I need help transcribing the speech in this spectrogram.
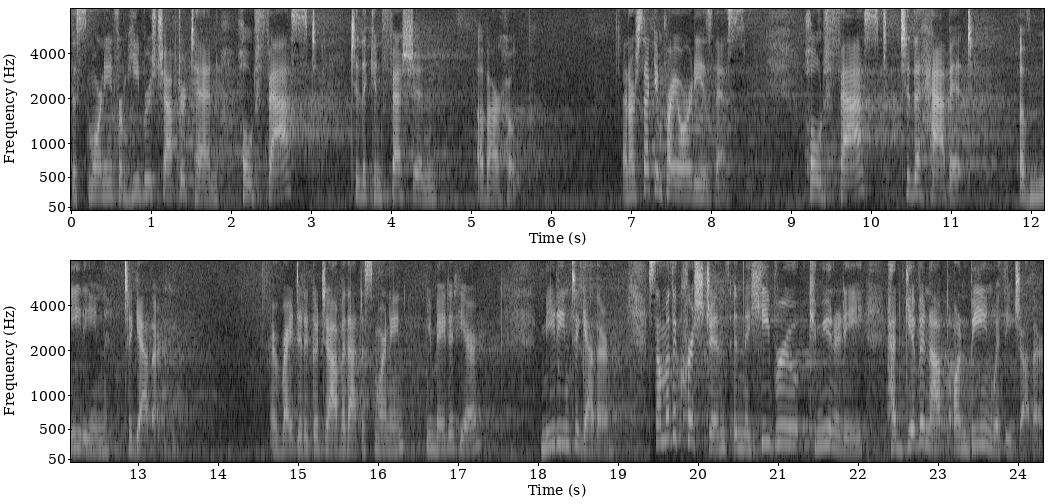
this morning from Hebrews chapter 10 hold fast to the confession of our hope. And our second priority is this hold fast to the habit of meeting together. Everybody did a good job of that this morning. You made it here. Meeting together. Some of the Christians in the Hebrew community had given up on being with each other.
